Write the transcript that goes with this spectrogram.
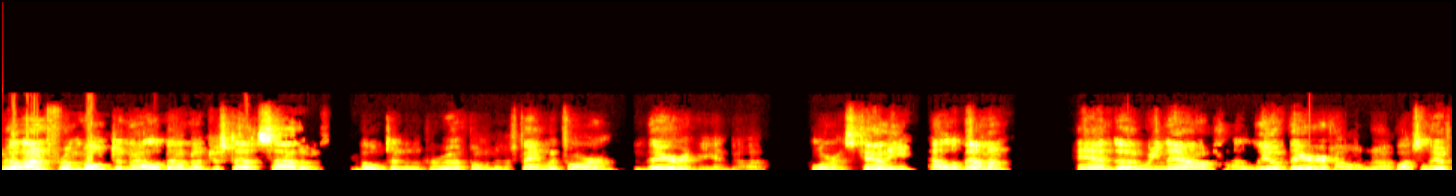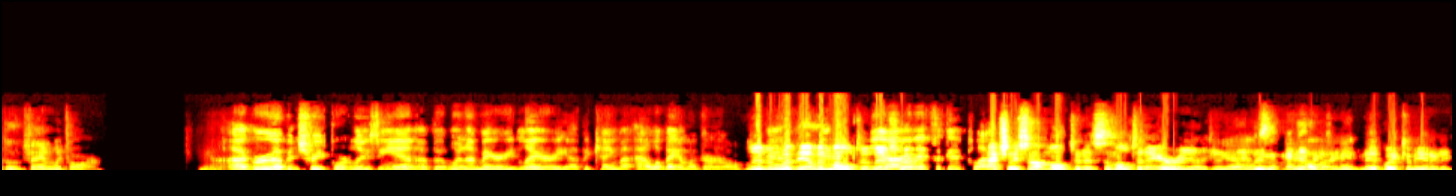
Well, I'm from Moulton, Alabama, just outside of Moulton. Grew up on the family farm there in uh, Lawrence County, Alabama. And uh, we now uh, live there on uh, what's left of the family farm. Yeah, I grew up in Shreveport, Louisiana, but when I married Larry, I became an Alabama girl. Living And- with him in Moulton, yeah, that's right. It's a good place. Actually, it's not Moulton, it's the Moulton area. You, Yeah, you live in Midway Midway, community.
